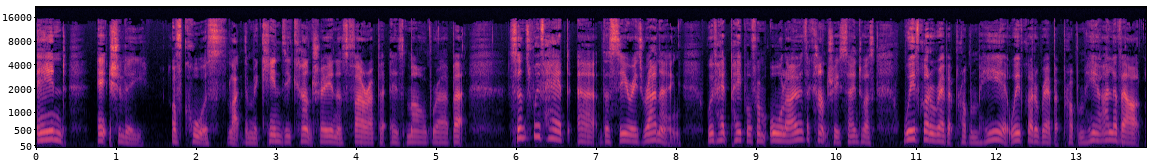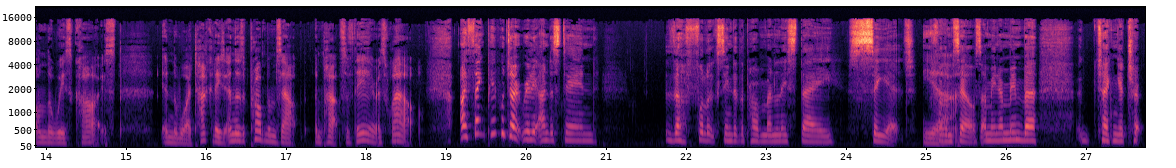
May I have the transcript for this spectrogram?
and actually, of course, like the Mackenzie country and as far up as Marlborough. But since we've had uh, the series running, we've had people from all over the country saying to us, We've got a rabbit problem here, we've got a rabbit problem here. I live out on the west coast in the Waitakeres, and there's problems out in parts of there as well. I think people don't really understand the full extent of the problem unless they see it Yeah. for themselves. I mean, I remember taking a trip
